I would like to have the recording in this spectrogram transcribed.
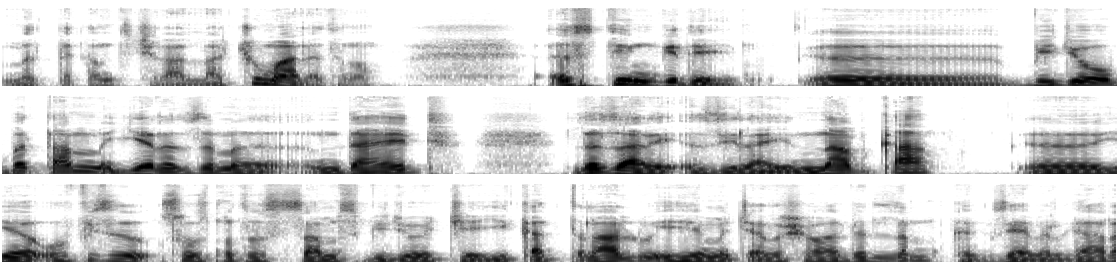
መጠቀም ትችላላችሁ ማለት ነው። እስቲ እንግዲህ ቪዲዮ በጣም እየረዘመ እንዳይሄድ ለዛሬ እዚህ ላይ እናብቃ። የ Office 365 ቪዲዮዎች ይቀጥላሉ። ይሄ መጨረሻው አይደለም ከእግዚአብሔር ጋራ።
